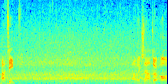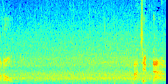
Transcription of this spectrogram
Matip. Alexander Arnold. Matip now.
